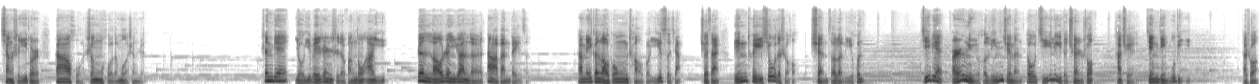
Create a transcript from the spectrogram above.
像是一对搭伙生活的陌生人。身边有一位认识的房东阿姨，任劳任怨了大半辈子，她没跟老公吵过一次架，却在临退休的时候选择了离婚。即便儿女和邻居们都极力的劝说，他却坚定无比。他说：“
